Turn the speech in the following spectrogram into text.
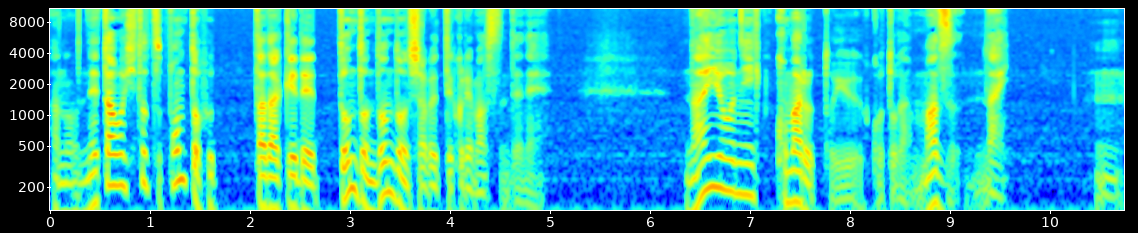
あのネタを一つポンと振っただけでどんどんどんどん喋ってくれますんでね。内容に困るということがまずない。うん。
